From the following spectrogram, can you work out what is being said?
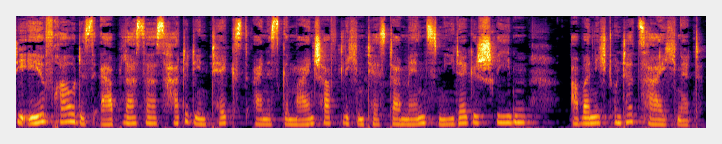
Die Ehefrau des Erblassers hatte den Text eines gemeinschaftlichen Testaments niedergeschrieben, aber nicht unterzeichnet.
